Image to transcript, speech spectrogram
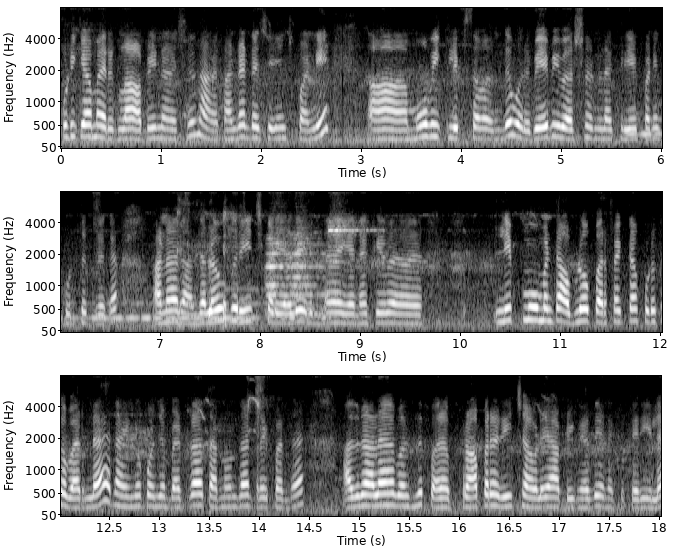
பிடிக்காமல் இருக்கலாம் அப்படின்னு நினச்சி நான் கண்டென்ட்டை சேஞ்ச் பண்ணி மூவி கிளிப்ஸை வந்து ஒரு பேபி வெர்ஷனில் க்ரியேட் பண்ணி கொடுத்துட்ருக்கேன் ஆனால் அது அந்தளவுக்கு ரீச் கிடையாது. எனக்கு லிப் மூமெண்ட்டை அவ்வளோ பர்ஃபெக்டாக கொடுக்க வரல. நான் இன்னும் கொஞ்சம் பெட்டராக தரணுன்னு தான் ட்ரை பண்ணுறேன் அதனால் வந்து ப்ராப்பராக ரீச் ஆகலையா அப்படிங்கிறது எனக்கு தெரியல.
